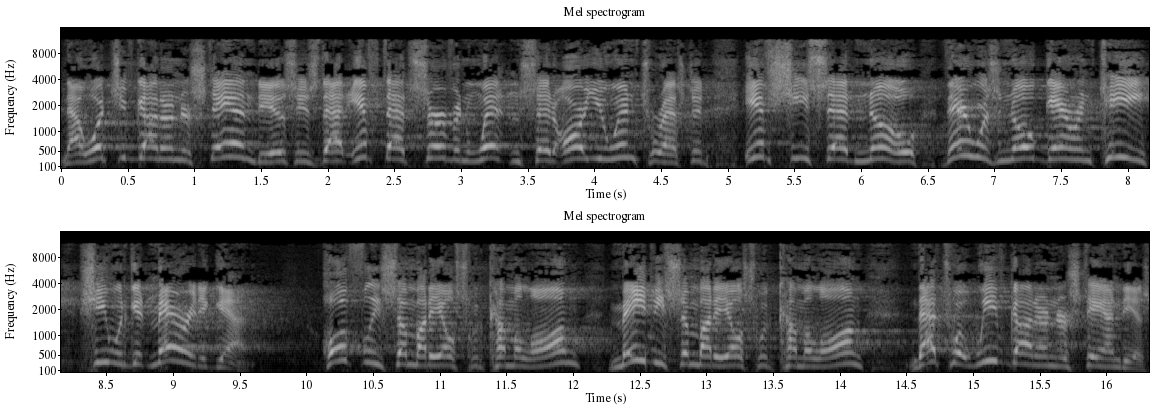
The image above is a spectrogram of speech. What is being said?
Now, what you've got to understand is, is that if that servant went and said, Are you interested? If she said no, there was no guarantee she would get married again. Hopefully, somebody else would come along. Maybe somebody else would come along. That's what we've got to understand is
